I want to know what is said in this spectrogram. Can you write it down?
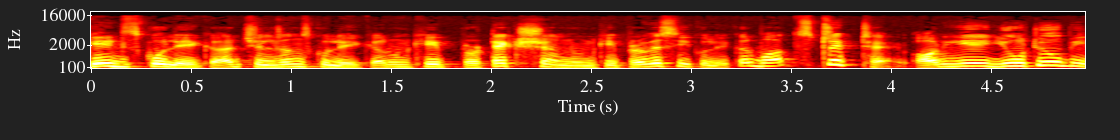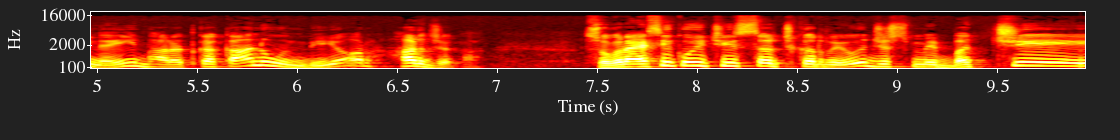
किड्स को लेकर चिल्ड्रंस को लेकर, उनकी प्रोटेक्शन उनकी प्राइवेसी को लेकर बहुत स्ट्रिक्ट है। और ये यूट्यूब ही नहीं, भारत का कानून भी और हर जगह। सो अगर ऐसी कोई चीज़ सर्च कर रहे हो जिसमें बच्चे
